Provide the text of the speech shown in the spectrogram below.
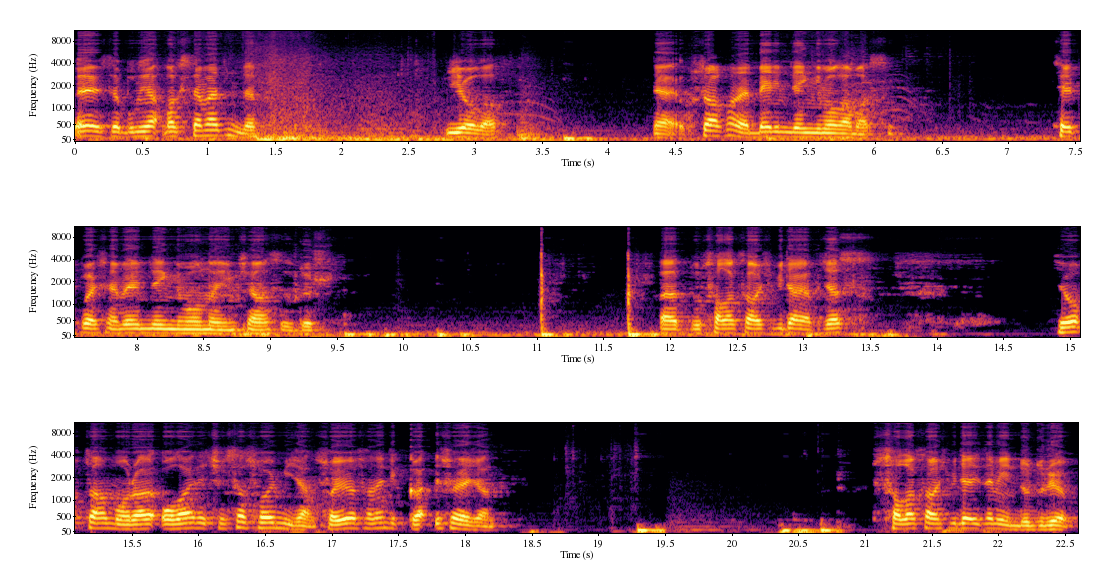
Neyse bunu yapmak istemezdim de. İyi olalım. Ya kusura bakma da benim dengim olamazsın. Tek başına benim dengim olma imkansızdır. Evet bu salak savaşı bir daha yapacağız. Yok tamam ora, olay da çıksa soymayacaksın. Soyuyorsan da dikkatli soyacaksın. Salak savaşı bir daha izlemeyin durduruyorum.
